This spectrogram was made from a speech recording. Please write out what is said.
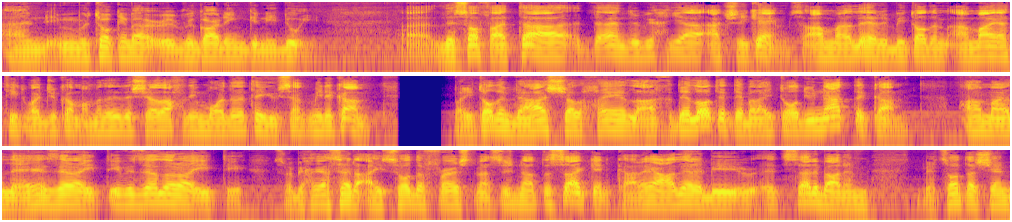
And we're talking about regarding Gnidui. Uh, the Sofata, at the end, Rabbi Chaya actually came. So Amar Le, Rabbi told him, Amayatit, why'd you come? Amar Le, Shalach more than you sent me to come. But he told him, V'hashal lach delotete, but I told you not to come. Amar Le, Zeraiti. So Rabbi Chaya said, I saw the first message, not the second. Kare Ale, Rabbi, it said about him, When Hashem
